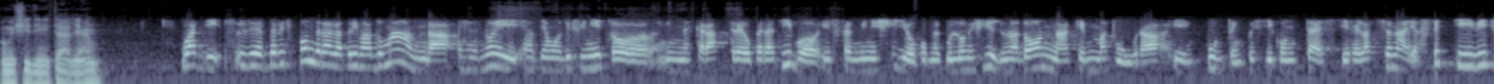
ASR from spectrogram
omicidi in Italia? Eh? Guardi, per rispondere alla prima domanda, eh, noi abbiamo definito in carattere operativo il femminicidio come quell'omicidio di una donna che matura in, appunto in questi contesti relazionali affettivi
